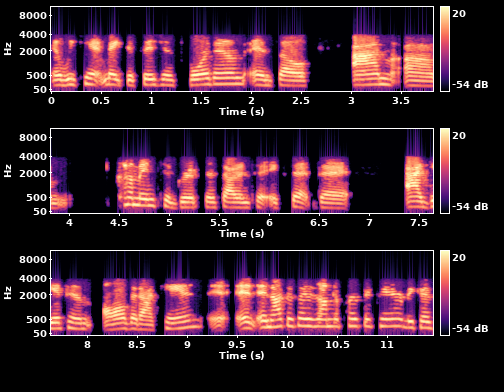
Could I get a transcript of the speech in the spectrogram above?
and we can't make decisions for them. And so I'm, um, coming to grips and starting to accept that I give him all that I can, and and not to say that I'm the perfect parent because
